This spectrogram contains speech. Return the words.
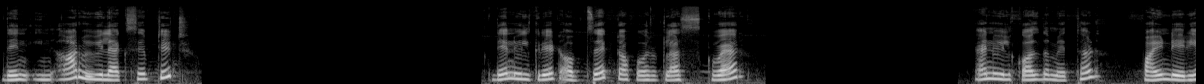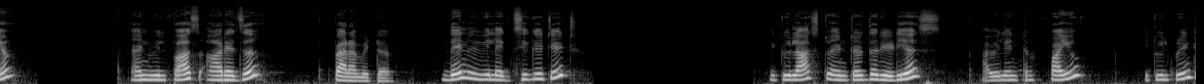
Then in R we will accept it. Then we will create object of our class square and we will call the method find area and we will pass r as a parameter. Then we will execute it. It will ask to enter the radius. I will enter 5. It will print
